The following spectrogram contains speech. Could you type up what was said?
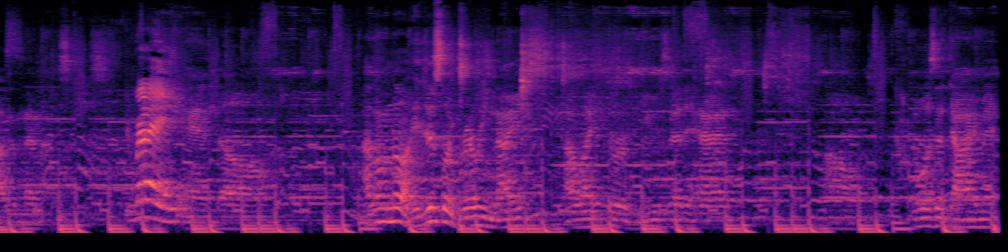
Lot of. Right. And um, I don't know, it just looked really nice. I like the reviews that it had. Um, it was a diamond,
